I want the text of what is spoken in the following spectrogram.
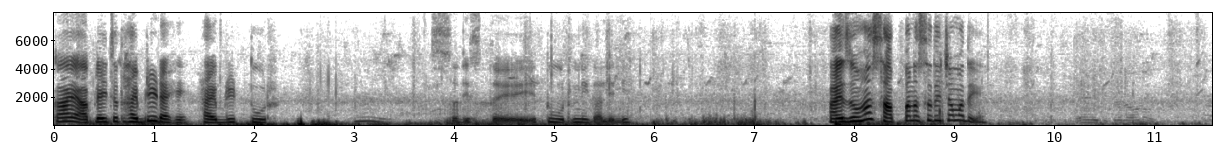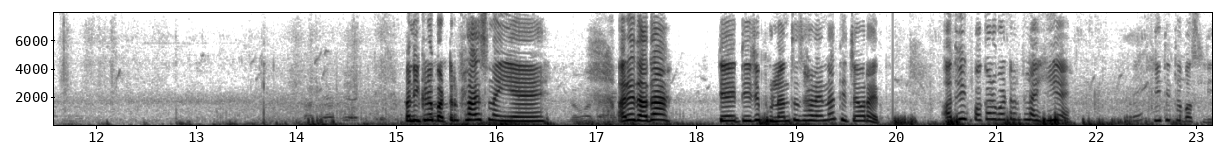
काय आपल्या याच्यात हायब्रिड आहे. हायब्रिड तूर असं दिसतंय. तूर निघालेली. पाहिजे हा साप पण असतं त्याच्यामध्ये. पण इकडे बटरफ्लायच नाहीये. अरे दादा ते ते जे फुलांचं झाड आहे ना त्याच्यावर आहेत. अधिक पकड बटरफ्लाय ही आहे. ही तिथं बसली.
